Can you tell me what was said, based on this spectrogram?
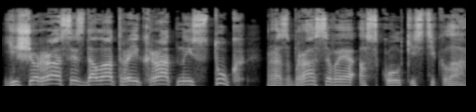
еще раз издала троекратный стук, разбрасывая осколки стекла.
